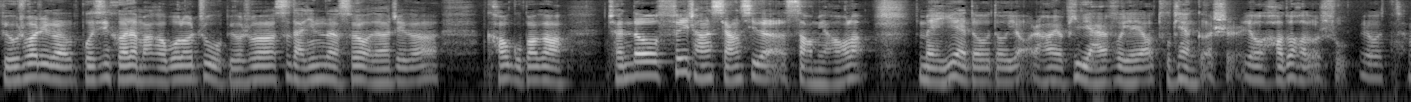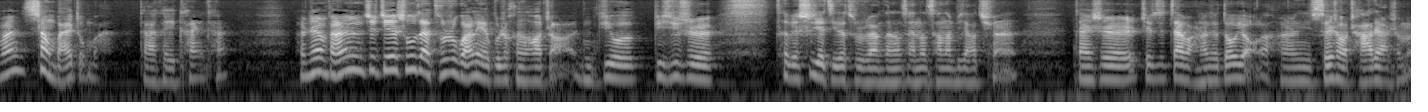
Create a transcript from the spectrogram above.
比如说这个伯希和的马可波罗著，比如说斯坦因的所有的这个考古报告，全都非常详细的扫描了。每页都都有，然后有 PDF，也有图片格式，有好多好多书，有反正上百种吧，大家可以看一看。反正反正这这些书在图书馆里也不是很好找，你就必须是特别世界级的图书馆，可能才能藏得比较全。但是这是在网上就都有了，反正你随手查点什么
